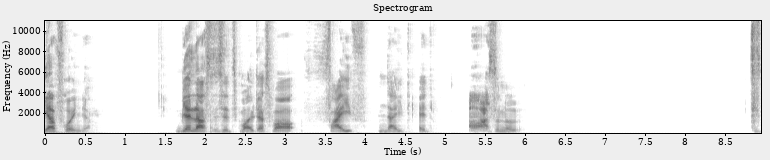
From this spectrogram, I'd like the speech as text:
Ja, Freunde. Wir lassen es jetzt mal. Das war Five Night at Arsenal. Das,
